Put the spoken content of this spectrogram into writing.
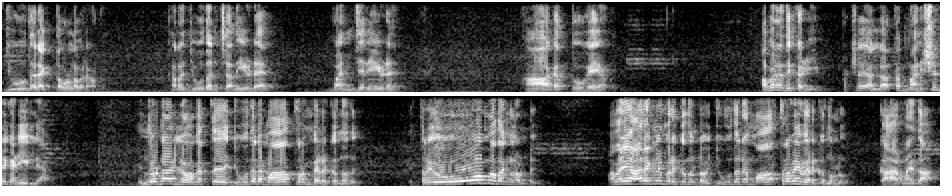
ജൂതരക്തമുള്ളവരാണ്. കാരണം ജൂതൻ ചതിയുടെ വഞ്ചനയുടെ ആകത്തുകയാണ് അവനത് കഴിയും. പക്ഷേ അല്ലാത്ത മനുഷ്യന് കഴിയില്ല. എന്തുകൊണ്ടാണ് ലോകത്ത് ജൂതനെ മാത്രം വെറുക്കുന്നത്? എത്രയോ മതങ്ങളുണ്ട്. അവരെ ആരെങ്കിലും വെറുക്കുന്നുണ്ടോ? ജൂതനെ മാത്രമേ വെറുക്കുന്നുള്ളൂ. കാരണം ഇതാ.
